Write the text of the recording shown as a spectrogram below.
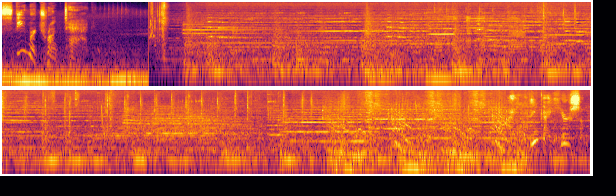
steamer trunk tag. I think I hear something.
